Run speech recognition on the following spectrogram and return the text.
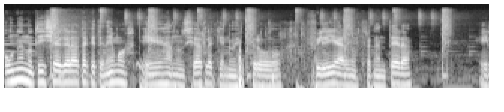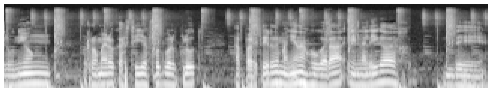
Una noticia grata que tenemos es anunciarle que nuestro filial, nuestra cantera, el Unión Romero Castilla Fútbol Club, a partir de mañana jugará en la liga de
